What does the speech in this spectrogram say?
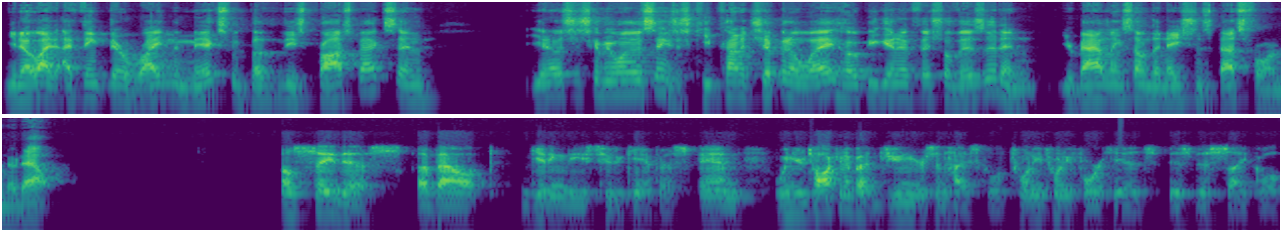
You know, I, I think they're right in the mix with both of these prospects. And, you know, it's just going to be one of those things. Just keep kind of chipping away. Hope you get an official visit and you're battling some of the nation's best for them, no doubt. I'll say this about getting these two to campus. And when you're talking about juniors in high school, 2024 kids is this cycle.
